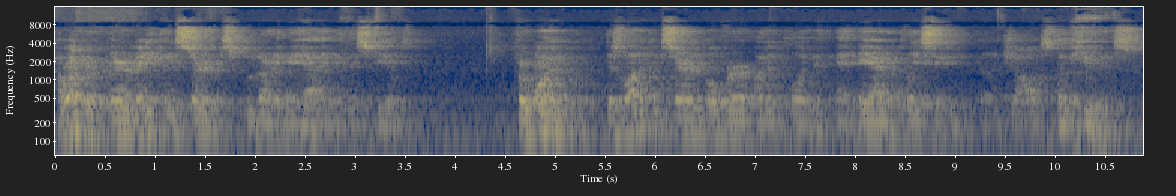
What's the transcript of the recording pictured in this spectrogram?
However, there are many concerns regarding AI in this field. For one, there's a lot of concern over unemployment and AI replacing the jobs of humans.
